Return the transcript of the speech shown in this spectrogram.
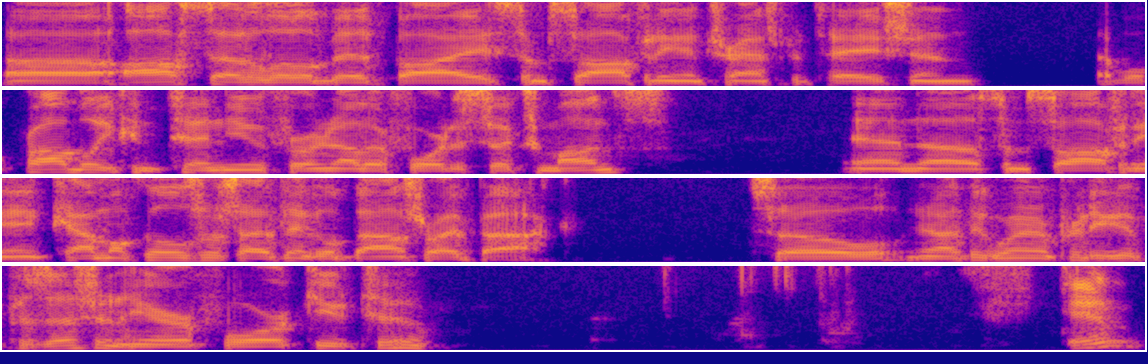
Uh, offset a little bit by some softening in transportation that will probably continue for another four to six months, and uh, some softening in chemicals, which I think will bounce right back. So you know, I think we're in a pretty good position here for Q2. Tim?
